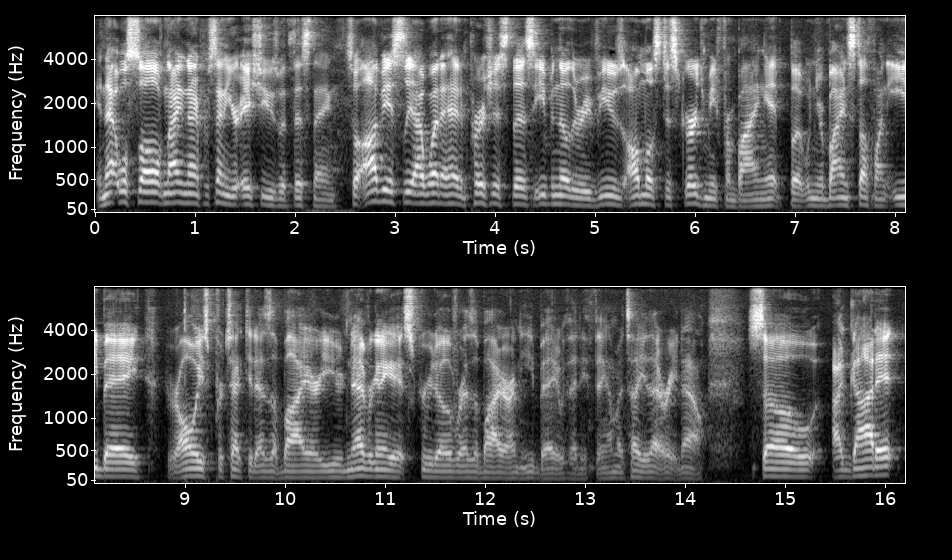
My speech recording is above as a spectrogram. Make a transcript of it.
and that will solve 99% of your issues with this thing. So obviously i went ahead and purchased this even though the reviews almost discouraged me from buying it. But when you're buying stuff on ebay you're always protected as a buyer. You're never going to get screwed over as a buyer on ebay with anything. I'm going to tell you that right now. So i got it.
